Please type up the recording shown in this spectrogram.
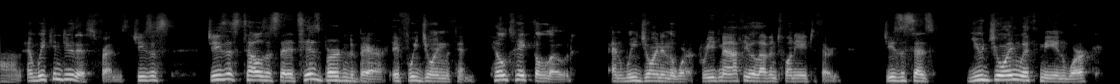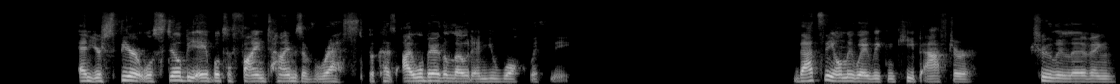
Um, and we can do this, friends. Jesus, Jesus tells us that it's his burden to bear if we join with him. He'll take the load and we join in the work. Read Matthew 11, 28 to 30. Jesus says, You join with me in work, and your spirit will still be able to find times of rest because I will bear the load and you walk with me. That's the only way we can keep after truly living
